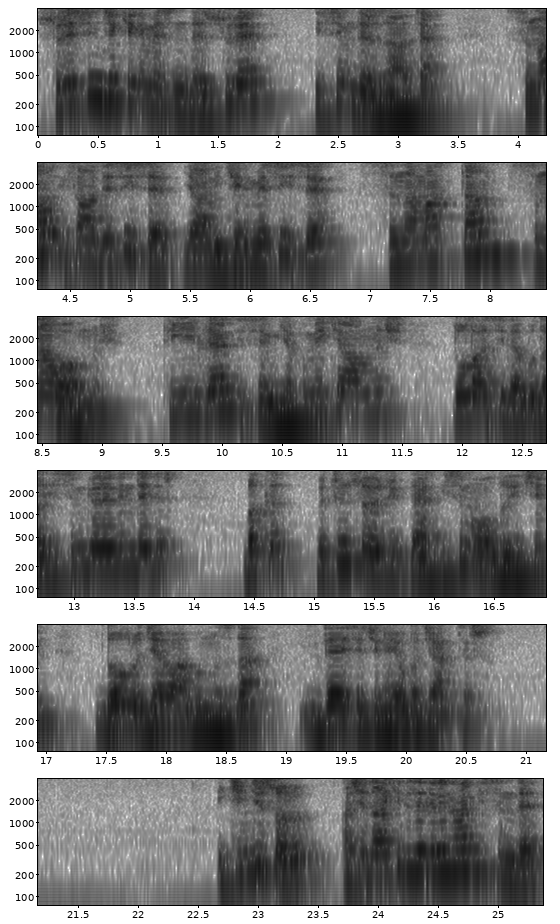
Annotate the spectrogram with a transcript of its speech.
Süresince kelimesinde süre isimdir zaten. Sınav ifadesi ise yani kelimesi ise sınamaktan sınav olmuş. Fiilden isim yapım eki almış. Dolayısıyla bu da isim görevindedir. Bakın bütün sözcükler isim olduğu için doğru cevabımız da D seçeneği olacaktır. İkinci soru. Aşağıdaki dizelerin hangisinde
